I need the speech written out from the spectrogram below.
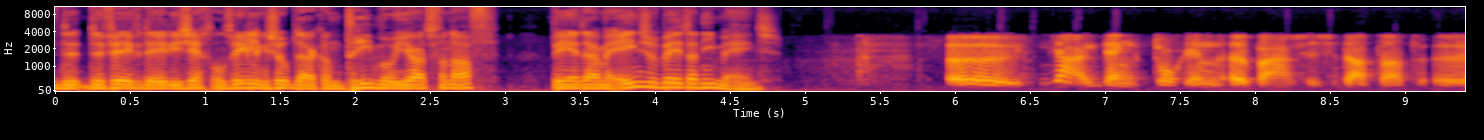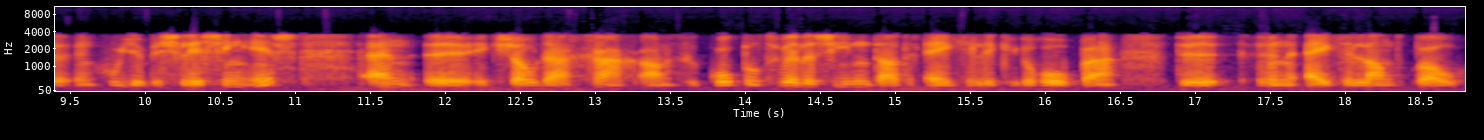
de, de VVD die zegt ontwikkelingshulp, daar kan 3 miljard vanaf. Ben je het daarmee eens of ben je het daar niet mee eens? Ja, ik denk toch in eh, basis dat dat eh, een goede beslissing is. En eh, ik zou daar graag aan gekoppeld willen zien dat eigenlijk Europa de, hun eigen landbouw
